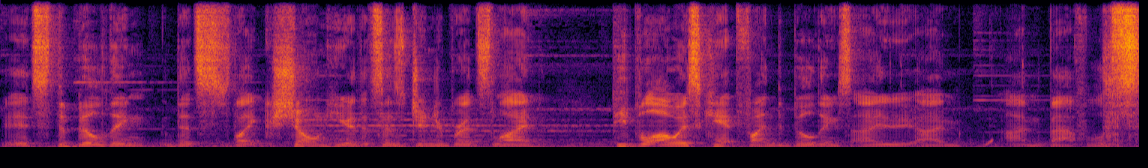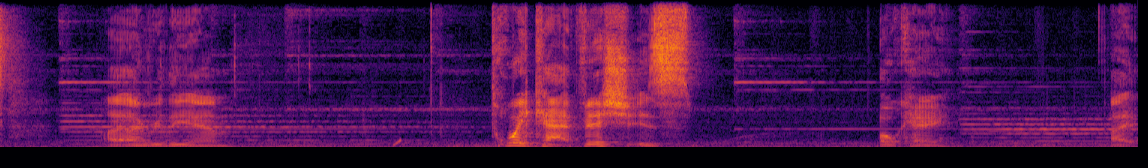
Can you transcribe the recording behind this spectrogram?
It's the building that's like shown here that says gingerbread slide. People always can't find the buildings. I, I'm, I'm baffled. I, I really am. Toy catfish is okay. I,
